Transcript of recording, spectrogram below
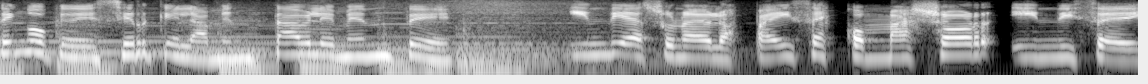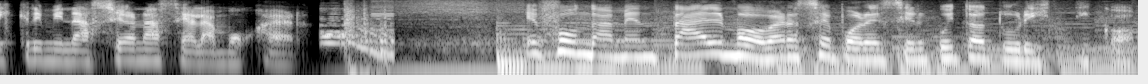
tengo que decir que lamentablemente India es uno de los países con mayor índice de discriminación hacia la mujer. Es fundamental moverse por el circuito turístico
